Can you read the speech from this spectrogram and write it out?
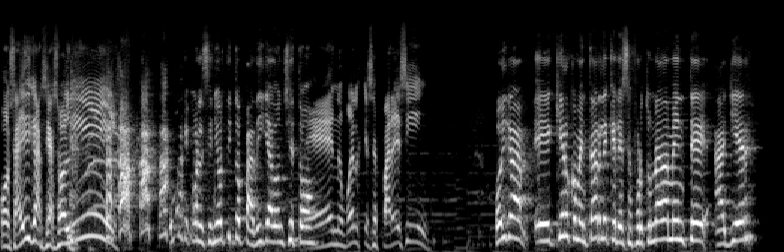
Con Said García Solís. ¿Cómo que con el señor Tito Padilla, Don Cheto? bueno, bueno, es que se parecen. Oiga, eh, quiero comentarle que desafortunadamente ayer,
